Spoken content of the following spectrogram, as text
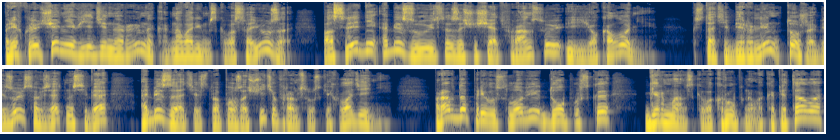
При включении в единый рынок Новоримского союза последний обязуется защищать Францию и ее колонии. Кстати, Берлин тоже обязуется взять на себя обязательства по защите французских владений. Правда, при условии допуска германского крупного капитала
